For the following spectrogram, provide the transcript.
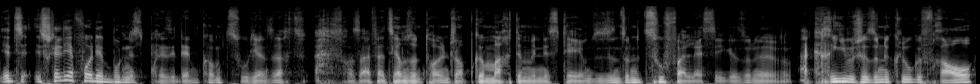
Jetzt stell dir vor, der Bundespräsident kommt zu dir und sagt, ach, Frau Seifert, Sie haben so einen tollen Job gemacht im Ministerium. Sie sind so eine zuverlässige, so eine akribische, so eine kluge Frau.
